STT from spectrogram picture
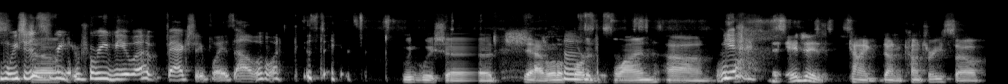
We should just re- review a Backstreet Boys album one of these days. We, we should. Yeah, a little Florida line. Um Yeah. AJ's kind of done country, so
